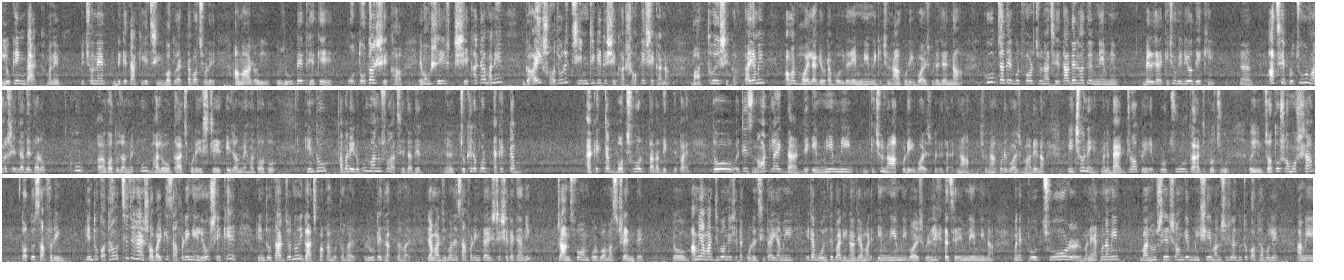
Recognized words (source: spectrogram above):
লুকিং ব্যাক মানে পিছনের দিকে তাকিয়েছি গত একটা বছরে, আমার ওই রুটে থেকে কতটা শেখা এবং সেই শেখাটা মানে গায়ে সজোরে চিমটি কেটে শেখা, শখে শেখা না, বাধ্য হয়ে শেখা। তাই আমি, আমার ভয় লাগে ওটা বলতে এমনি এমনি কিছু না করেই বয়স বেড়ে যায়, না। খুব যাদের গুড ফরচুন আছে, তাদের হয়তো এমনি এমনি বেড়ে যায়। কিছু ভিডিও দেখি আছে প্রচুর মানুষের যাদের ধরো খুব গত জন্মে খুব ভালো কাজ করে এসছে, এ জন্মে হয়তো অত। কিন্তু আবার এরকম মানুষও আছে যাদের চোখের ওপর এক একটা এক একটা বছর তারা দেখতে পায়। তো it is not like that যে এমনি এমনি কিছু না করেই বয়স বেড়ে যায়। না, কিছু না করে বয়স বাড়ে না। পিছনে মানে ব্যাকড্রপে প্রচুর কাজ, প্রচুর। ওই যত সমস্যা, তত সাফারিং কিন্তু কথা হচ্ছে যে হ্যাঁ সবাইকে সাফারিং এলেও শেখে? কিন্তু তার জন্য ওই গাছ পাকা হতে হয় রুটে থাকতে হয়। যে আমার জীবনে সাফারিংটা এসছে, সেটাকে আমি ট্রান্সফর্ম করব আমার স্ট্রেংথে তো আমি আমার জীবনে সেটা করেছি, তাই আমি এটা বলতে পারি না যে আমার এমনি এমনি বয়স বেড়ে গেছে, এমনি এমনি না। মানে প্রচুর মানে এখন আমি মানুষের সঙ্গে মিশে, মানুষের সাথে দুটো কথা বলে আমি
